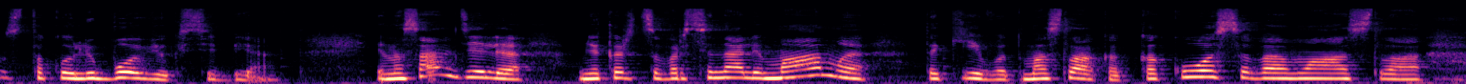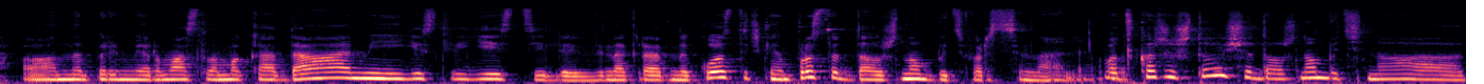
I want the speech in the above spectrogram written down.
с такой любовью к себе. И на самом деле, мне кажется, в арсенале мамы такие вот масла, как кокосовое масло, а, например, масло макадамии, если есть, или виноградные косточки, оно просто должно быть в арсенале. Вот скажи, что еще должно быть на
